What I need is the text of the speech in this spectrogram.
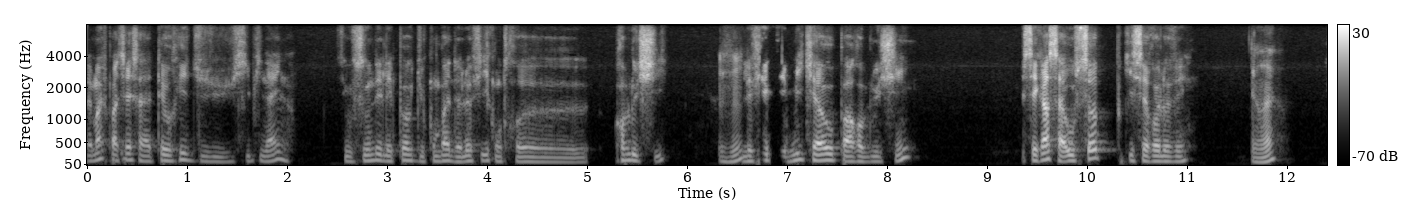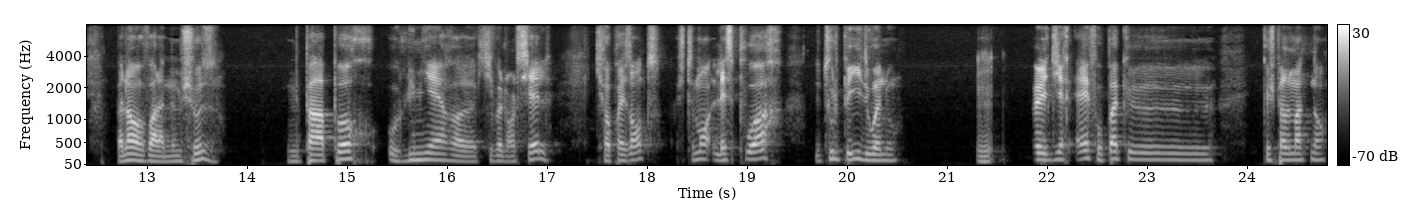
Moi, je partirais sur la théorie du CP9. Si vous vous souvenez de l'époque du combat de Luffy contre euh, Rob Lucci, Mhm. Luffy était mis KO par Rob Lucci. C'est grâce à Usopp qui s'est relevé. Ouais. Bah là, on va voir la même chose, mais par rapport aux lumières euh, qui volent dans le ciel, qui représentent justement l'espoir de tout le pays de Wano. Mm. On va lui dire, eh, faut pas que, que je perde maintenant.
